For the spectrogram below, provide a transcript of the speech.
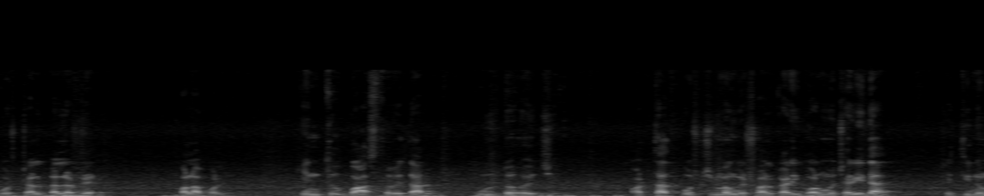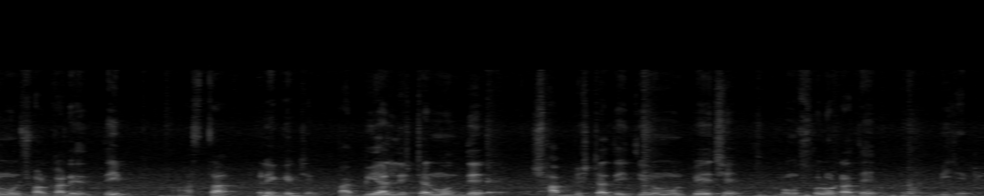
পোস্টাল ব্যালটের ফলাফলে। কিন্তু বাস্তবে তার উল্টো হয়েছে। অর্থাৎ পশ্চিমবঙ্গের সরকারি কর্মচারীরা সেই তৃণমূল সরকারেরতেই আস্থা রেখেছেন। বা বিয়াল্লিশটার মধ্যে ছাব্বিশটাতেই তৃণমূল পেয়েছে এবং ষোলোটাতে বিজেপি।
